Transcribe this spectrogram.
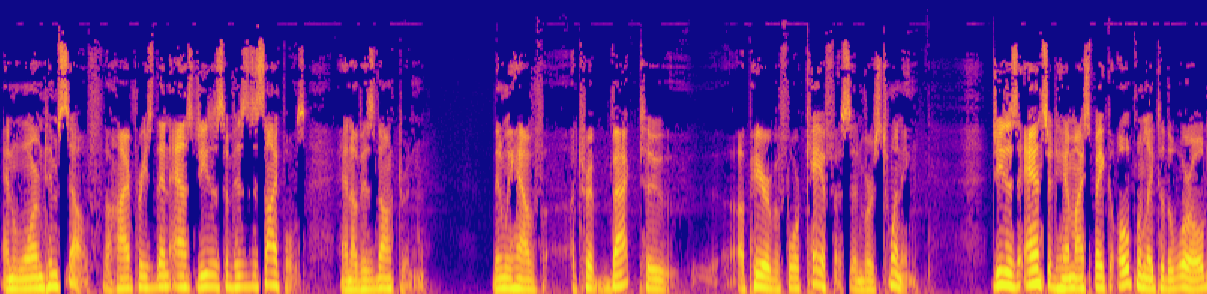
and warmed himself. The high priest then asked Jesus of his disciples and of his doctrine. Then we have a trip back to appear before Caiaphas in verse 20. Jesus answered him, I spake openly to the world.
